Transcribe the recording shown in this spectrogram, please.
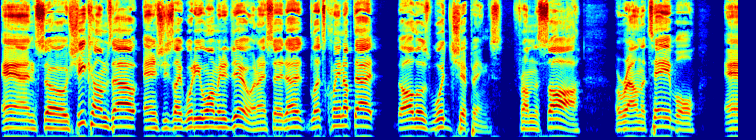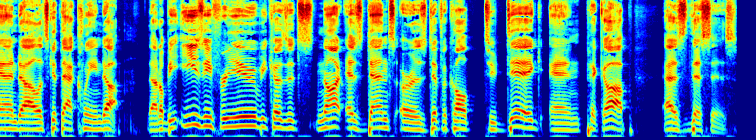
And so she comes out and she's like, "What do you want me to do?" And I said, uh, "Let's clean up that all those wood chippings from the saw around the table, and uh, let's get that cleaned up. That'll be easy for you because it's not as dense or as difficult to dig and pick up as this is."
